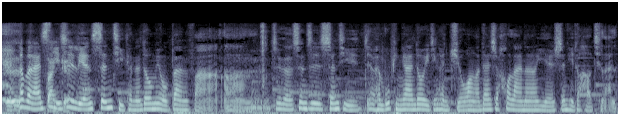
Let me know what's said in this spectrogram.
那本来自己是连身体可能都没有办法，嗯，这个甚至身体很不平安，都已经很绝望了。但是后来呢，也身体都好起来了。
